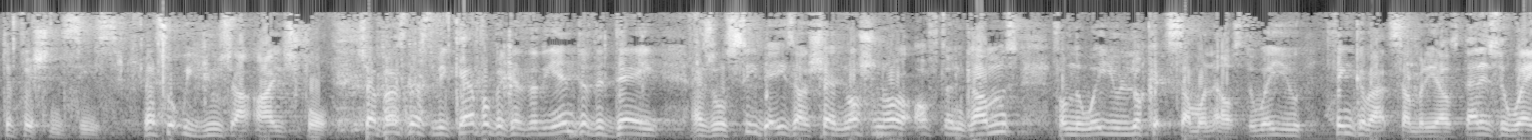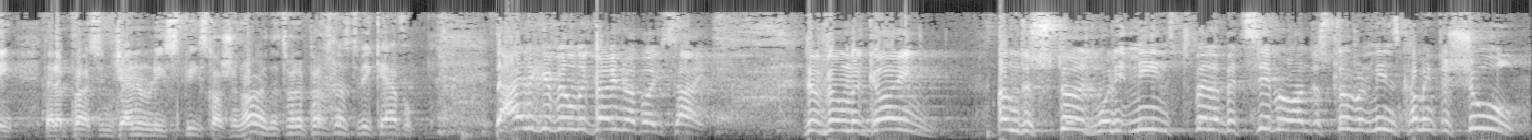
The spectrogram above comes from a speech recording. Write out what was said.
deficiencies. That's what we use our eyes for. So a person has to be careful because at the end of the day, as we'll see, Be'ez Hashem, Lashon Hara often comes from the way you look at someone else, the way you think about somebody else. That is the way that a person generally speaks Lashon Hara. That's what a person has to be careful. The Heilige Vilna Rabbi Sai, the Vilna Gaon understood what it means, Tfilah B'tzibur understood what it means coming to Shul.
